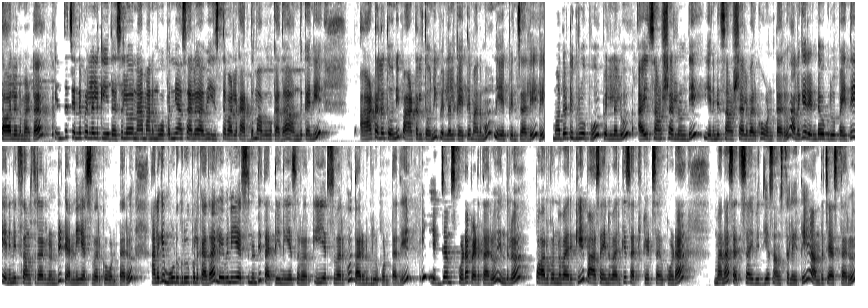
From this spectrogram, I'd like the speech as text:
చాలు అనమాట ఇంత చిన్నపిల్లలకి ఈ దశలోన మనం ఉపన్యాసాలు అవి ఇస్తే వాళ్ళకి అర్థం అవ్వవు కదా అందుకని ఆటలతోని పాటలతోని పిల్లలకైతే మనము నేర్పించాలి. మొదటి గ్రూపు పిల్లలు ఐదు సంవత్సరాల నుండి ఎనిమిది సంవత్సరాల వరకు ఉంటారు. అలాగే రెండవ గ్రూప్ అయితే ఎనిమిది సంవత్సరాల నుండి టెన్ ఇయర్స్ వరకు ఉంటారు. అలాగే మూడు గ్రూపులు కదా లెవెన్ ఇయర్స్ నుండి థర్టీన్ ఇయర్స్ వరకు ఇయర్స్ వరకు థర్డ్ గ్రూప్ ఉంటుంది. ఎగ్జామ్స్ కూడా పెడతారు. ఇందులో పాల్గొన్న వారికి పాస్ అయిన వారికి సర్టిఫికేట్స్ అవి కూడా మన సత్సాయి విద్యా సంస్థలు అయితే అందచేస్తారు.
